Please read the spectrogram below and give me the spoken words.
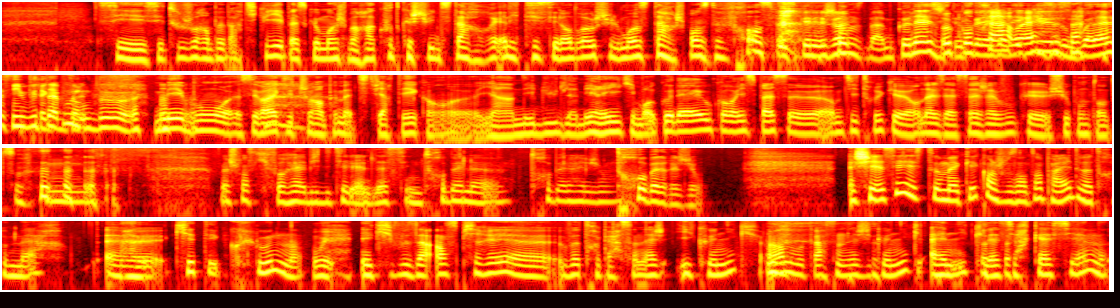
C'est, toujours un peu particulier parce que moi je me raconte que je suis une star. En réalité, c'est l'endroit où je suis le moins star, je pense, de France parce que les gens bah, me connaissent. Au collège contraire, avec ouais, eux, donc ça. voilà, c'est Ils vous tapent cool. dans le dos. Mais bon, euh, c'est vrai que c'est toujours un peu ma petite fierté quand euh, il y a un élu de la mairie qui me reconnaît ou quand il se passe euh, un petit truc en Alsace. J'avoue que je suis contente. Mm. Moi, je pense qu'il faut réhabiliter l'Alsace. C'est une trop belle, trop belle région. Trop belle région. Je suis assez estomaquée quand je vous entends parler de votre mère, euh, Ah oui. qui était clown Oui. et qui vous a inspiré euh, votre personnage iconique, un de vos personnages iconiques, Annick, la circassienne.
